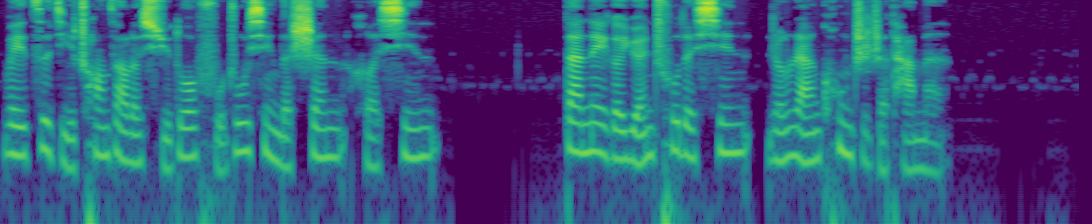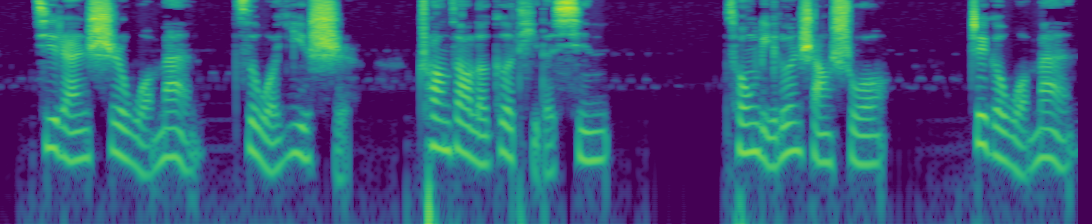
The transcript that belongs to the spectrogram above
为自己创造了许多辅助性的身和心，但那个原初的心仍然控制着他们。既然是我慢自我意识创造了个体的心，从理论上说，这个我慢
